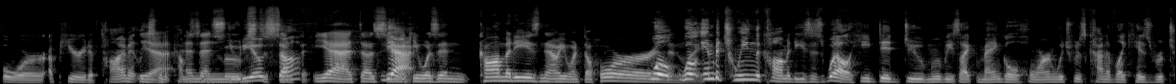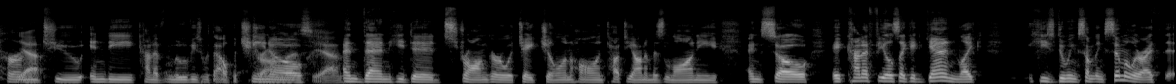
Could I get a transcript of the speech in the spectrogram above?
for a period of time at least when it comes to the moves studio to stuff something- Yeah, it does. Seem Yeah. like he was in comedies. Now he went to horror. well then, well like- in between the comedies as well he did do movies like manglehorn which was kind of like his return Yeah. to indie kind of movies with al pacino dramas, yeah. and then he did Stronger with Jake Gyllenhaal and Tatiana Maslany, and so it kind of feels like again like he's doing something similar. I th-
